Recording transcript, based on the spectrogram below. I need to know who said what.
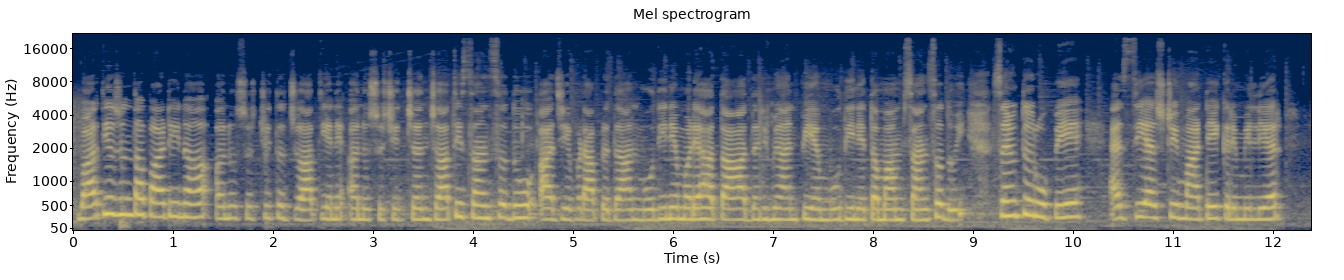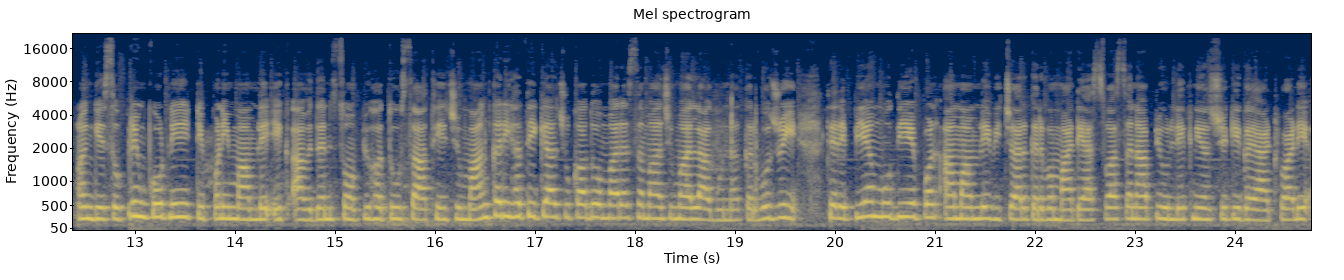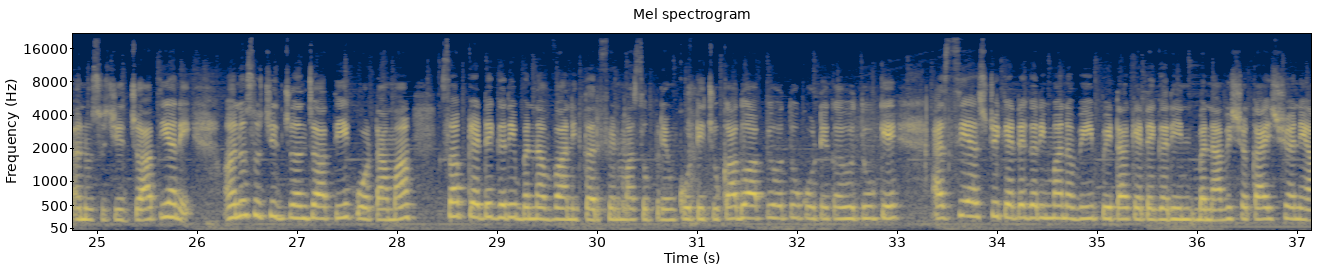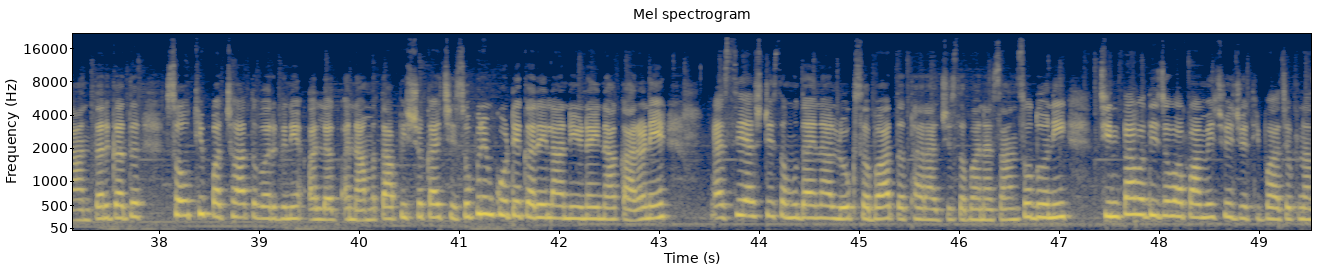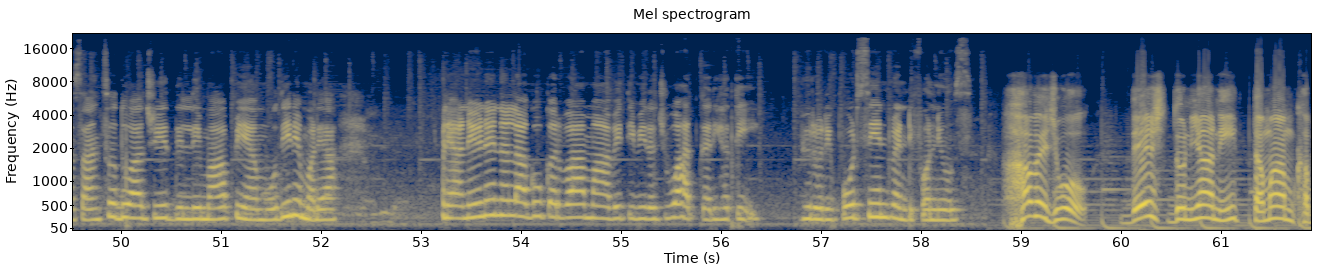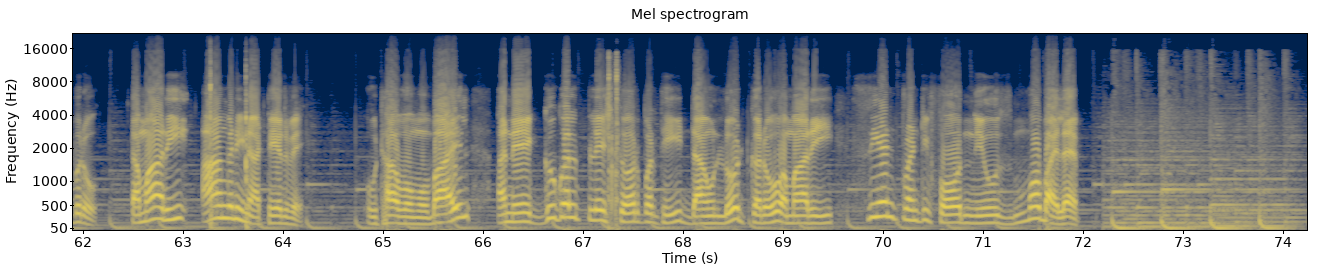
Speaker 1: ભારતીય જનતા પાર્ટીના અનુસૂચિત જાતિ અને અનુસૂચિત જનજાતિ સાંસદો આજે વડાપ્રધાન મોદીને મળ્યા હતા. આ દરમિયાન પીએમ મોદીને તમામ સાંસદોએ સંયુક્ત રૂપે એસસી, એસટી માટે ક્રિમિલિયર અંગે સુપ્રીમ કોર્ટની ટિપ્પણી મામલે એક આવેદન સોંપ્યું હતું. સાથે જ માંગ કરી હતી કે આ ચુકાદો અમારા સમાજમાં લાગુ ન કરવો જોઈએ. ત્યારે પીએમ મોદીએ પણ આ મામલે વિચાર કરવા માટે આશ્વાસન આપ્યું. ઉલ્લેખનીય છે કે ગયા અઠવાડિયે અનુસૂચિત જાતિ અને અનુસૂચિત જનજાતિ કોટામાં સબ કેટેગરી બનાવવાની તરફેણમાં સુપ્રીમ કોર્ટે ચુકાદો આપ્યો હતો. કોર્ટે કહ્યું હતું કે એસસી, એસટી કેટેગરીમાં નવી પેટા કેટેગરી બનાવી શકાય છે અને આ અંતર્ગત સૌથી પછાત વર્ગને અલગ અનામત આપી શકાય છે. સુપ્રીમ કોર્ટે કરેલા નિર્ણયના કારણે એસસી, એસટી સમુદાયના લોકસભા તથા રાજ્યસભાના સાંસદોની ચિંતા વધી જવા પામી છે. જેથી ભાજપના સાંસદો આજે દિલ્હીમાં પીએમ મોદીને મળ્યા અને આ નિર્ણયને લાગુ કરવામાં આવે તેવી રજૂઆત કરી હતી. Bureau report CN twenty four news.
Speaker 2: હવે જુઓ, દેશ દુનિયાની તમામ ખબરો તમારી આંગળીના ટેરવે. ઉઠાવો મોબાઈલ અને ગૂગલ પ્લે સ્ટોર પરથી ડાઉનલોડ કરો અમારી CN twenty four news mobile app.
